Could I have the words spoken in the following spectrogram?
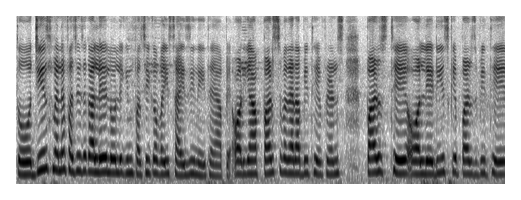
तो जीन्स मैंने फंसी कहा ले लो, लेकिन फंसी का वही साइज़ ही नहीं था यहाँ पे। और यहाँ पर्स वगैरह भी थे फ्रेंड्स पर्स थे और लेडीज़ के पर्स भी थे।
